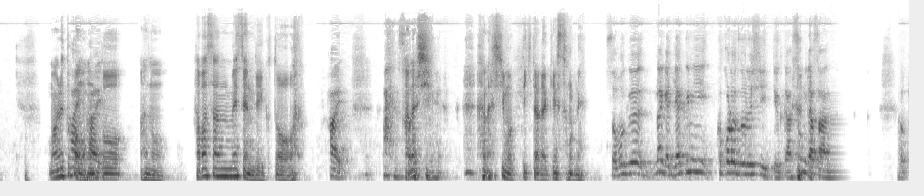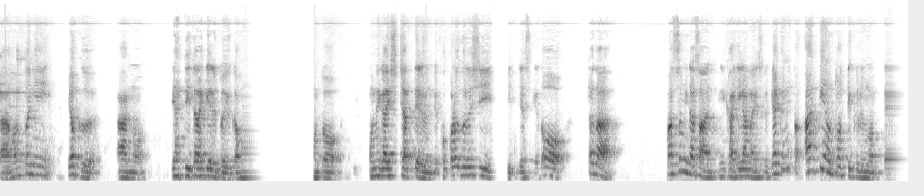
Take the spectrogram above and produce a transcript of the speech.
あれとかも本当、はいはい、あの、幅さん目線でいくと、はい。話、ね、話持ってきただけですもんね。そう、僕、なんか逆に心苦しいっていうか、住田さんとか、本当によく、あの、やっていただけるというか、本当、お願いしちゃってるんで、心苦しいですけど、ただ、まあ、住田さんに限らないですけど、逆に言うと案件を取ってくるのって、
